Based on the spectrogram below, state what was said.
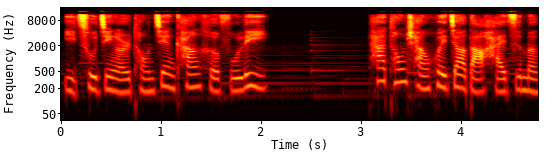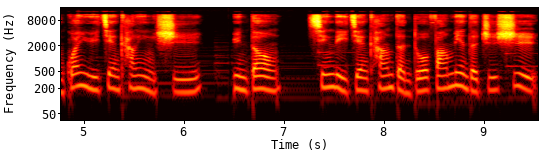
以促进儿童健康和福利。它通常会教导孩子们关于健康饮食、运动、心理健康等多方面的知识。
